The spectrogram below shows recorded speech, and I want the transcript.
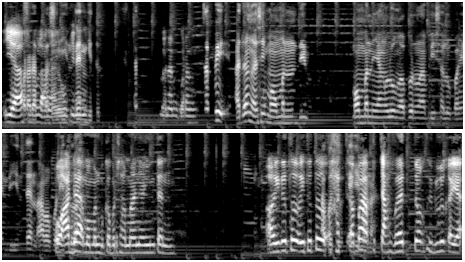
iya beradaptasi sebulanan mungkin inten gitu sebulanan kurang tapi ada nggak sih momen di momen yang lu nggak pernah bisa lupain di inten apa pun oh itu ada lah. momen buka bersamanya Inten oh itu tuh itu tuh Apa tuh? hat- Kayak apa gimana? pecah banget tuh waktu dulu kayak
